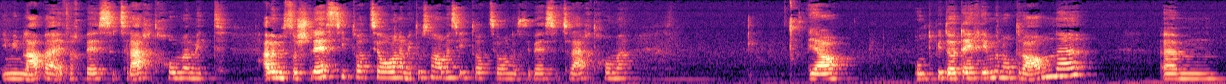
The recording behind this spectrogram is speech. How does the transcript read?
in meinem Leben einfach besser zurechtkomme mit, eben mit so Stresssituationen, mit Ausnahmesituationen, dass ich besser zurechtkomme. Ja, und bin dort eigentlich immer noch dran. Ähm,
